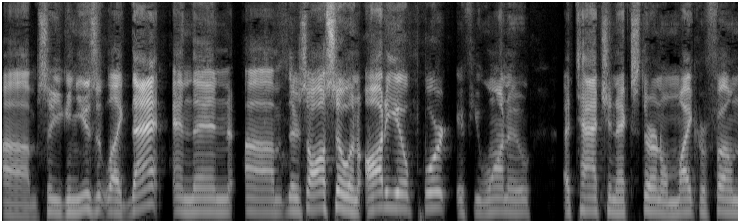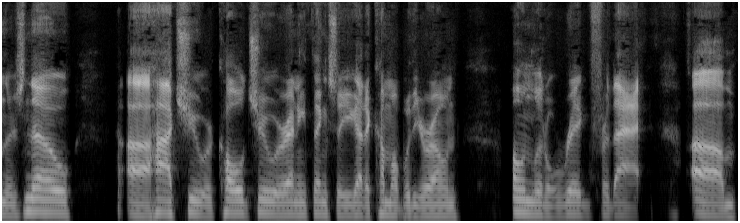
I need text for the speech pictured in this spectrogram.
Um, so you can use it like that. And then um, there's also an audio port if you want to attach an external microphone. There's no uh, hot shoe or cold shoe or anything, so you got to come up with your own own little rig for that. Um,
